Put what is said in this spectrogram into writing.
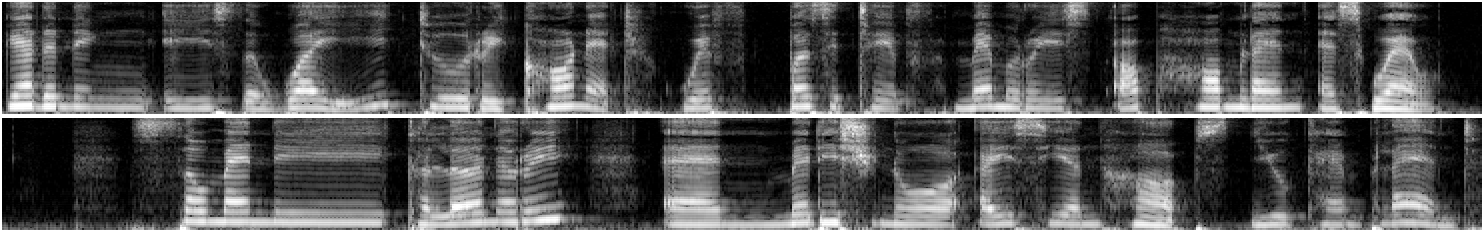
gardening is a way to reconnect with positive memories of homeland as well. So many culinary and medicinal Asian herbs you can plant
